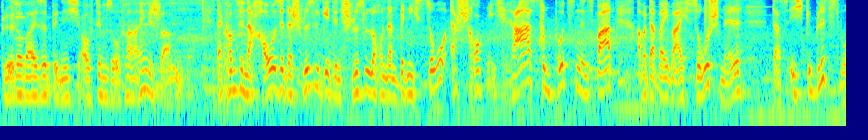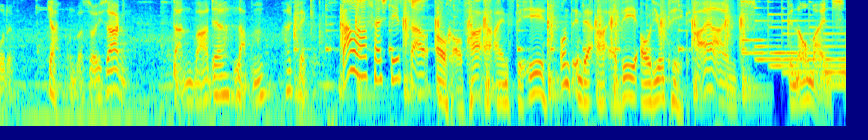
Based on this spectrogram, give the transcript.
blöderweise bin ich auf dem Sofa eingeschlafen. Dann kommt sie nach Hause, der Schlüssel geht ins Schlüsselloch und dann bin ich so erschrocken. Ich ras zum Putzen ins Bad, aber dabei war ich so schnell, dass ich geblitzt wurde. Ja, und was soll ich sagen? Dann war der Lappen halt weg. Bauer versteht Frau. Auch auf hr1.de und in der ARD Audiothek. HR1. Genau meins.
